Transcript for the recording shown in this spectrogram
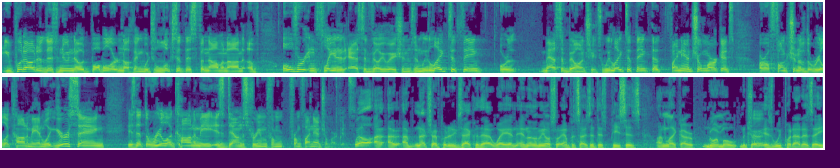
you put out this new note, Bubble or Nothing, which looks at this phenomenon of overinflated asset valuations. And we like to think, or massive balance sheets, we like to think that financial markets are a function of the real economy. And what you're saying is that the real economy is downstream from, from financial markets. Well, I, am not sure I put it exactly that way, and, and, let me also emphasize that this piece is unlike our normal material. Sure. Is we put out as a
